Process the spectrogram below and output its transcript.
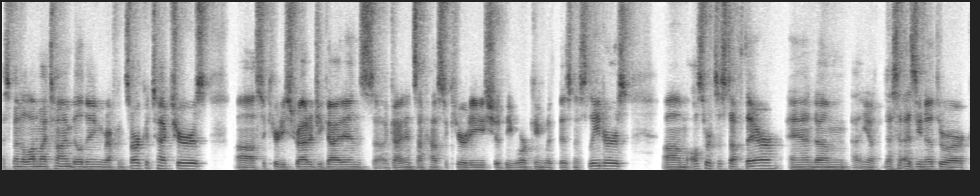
I spend a lot of my time building reference architectures, uh, security strategy guidance, uh, guidance on how security should be working with business leaders, um, all sorts of stuff there. And um, uh, you know, as, as, you know through our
